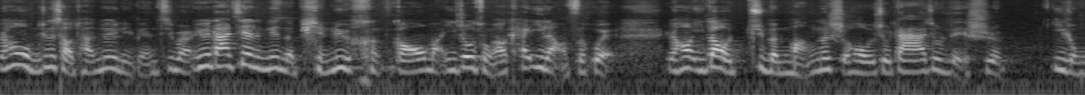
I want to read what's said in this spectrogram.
然后我们这个小团队里边，基本上因为大家见面的频率很高嘛，一周总要开一两次会，然后一到剧本忙的时候，就大家就得是。一种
